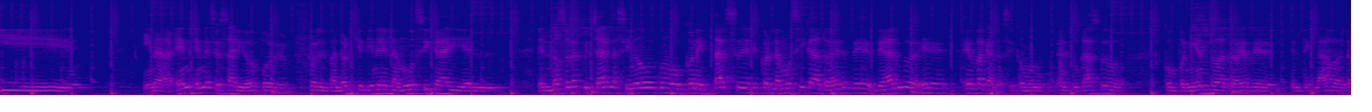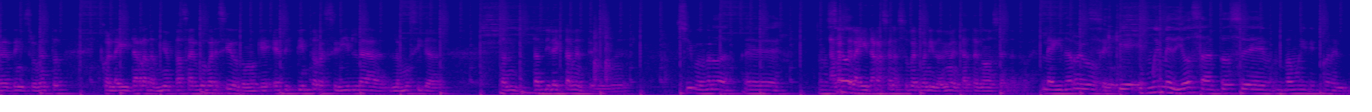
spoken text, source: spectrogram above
Y, y nada, es, es necesario por, por el valor que tiene la música y el, el no solo escucharla, sino como conectarse con la música a través de, de algo es, es bacán, así como en tu caso componiendo a través de- del teclado, a través de instrumentos. Con la guitarra también pasa algo parecido, como que es distinto recibir la, la música tan, tan directamente. eh. Sí, pues verdad. Eh, no sé, Aparte la guitarra suena súper bonito, a mí me encanta cómo suena. la la guitarra Sí. es que es muy mediosa, entonces va muy bien con el,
